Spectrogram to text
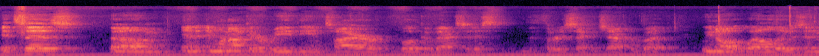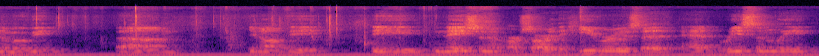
It says, um, and, and we're not going to read the entire book of Exodus, the 32nd chapter, but we know it well. It was in the movie um, you know, the the nation of, or sorry, the Hebrews had had recently,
